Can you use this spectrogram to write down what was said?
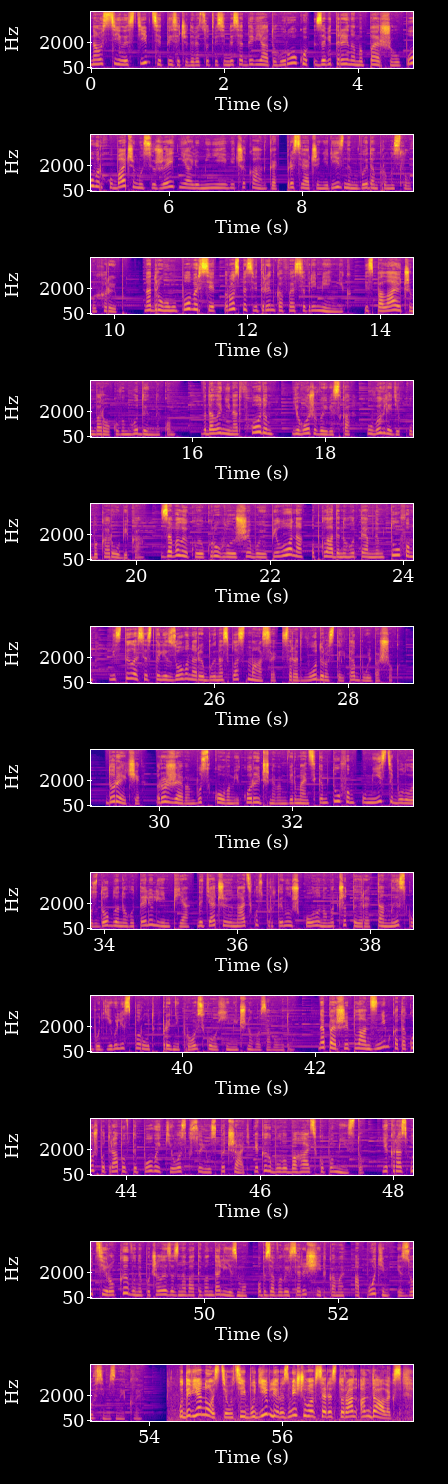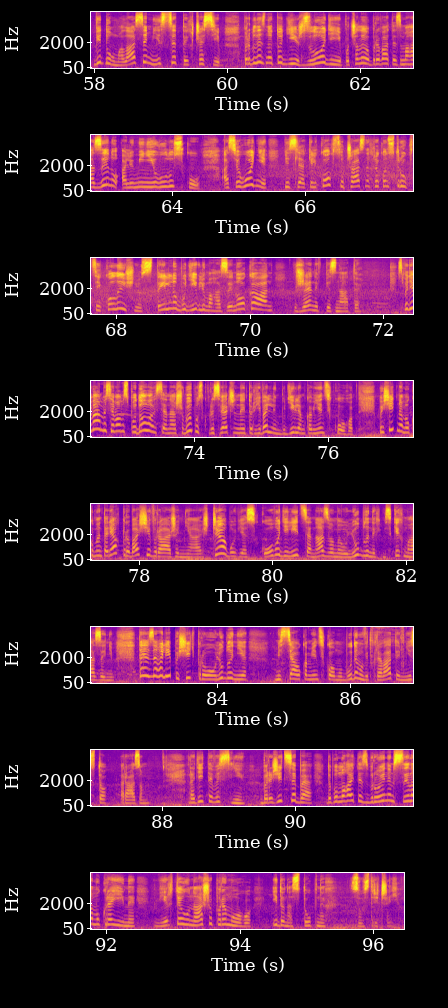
На ось цій листівці 1989 року за вітринами першого поверху бачимо сюжетні алюмінієві чеканки, присвячені різним видам промислових риб. На другому поверсі розпис вітрин кафе «Современник» із палаючим бароковим годинником. Вдалині над входом його ж вивіска у вигляді кубика Рубіка. За великою круглою шибою пілона, обкладеного темним туфом, містилася стилізована рибина з пластмаси серед водоростей та бульбашок. До речі, рожевим, бусковим і коричневим вірменським туфом у місті було оздоблено готель Олімпія, дитячу юнацьку спортивну школу номер 4 та низку будівель і споруд Придніпровського хімічного заводу. На перший план знімка також потрапив типовий кіоск Союз Печать, яких було багацько по місту. Якраз у ці роки вони почали зазнавати вандалізму, обзавелися решітками, а потім і зовсім зникли. У 90-ті у цій будівлі розміщувався ресторан Андалекс, відоме ласе місце тих часів. Приблизно тоді ж злодії почали обривати з магазину алюмінієву луску. А сьогодні, після кількох сучасних реконструкцій, колишню стильну будівлю магазину Океан вже не впізнати. Сподіваємося, вам сподобався наш випуск, присвячений торгівельним будівлям Кам'янського. Пишіть нам у коментарях про ваші враження. Ще обов'язково діліться назвами улюблених міських магазинів. Та й взагалі пишіть про улюблені місця у Кам'янському. Будемо відкривати місто разом. Радійте весні, бережіть себе, допомагайте Збройним силам України, вірте у нашу перемогу і до наступних зустрічей.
